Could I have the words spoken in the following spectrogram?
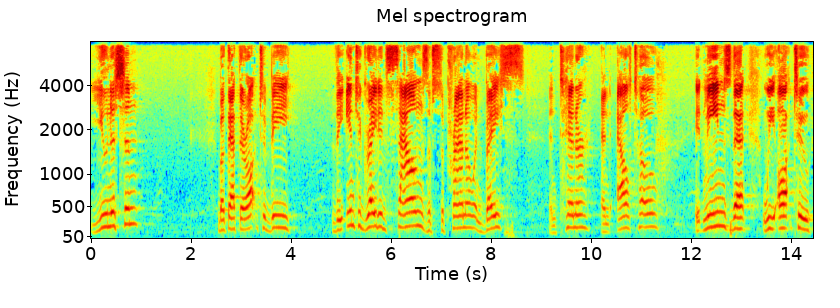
unison, but that there ought to be the integrated sounds of soprano and bass and tenor and alto. It means that we ought to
